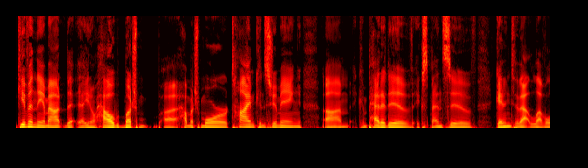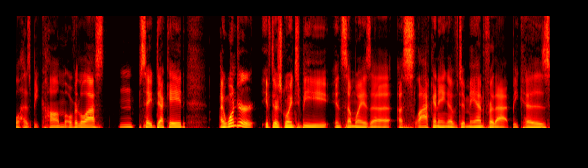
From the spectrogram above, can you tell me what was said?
given the amount that you know how much uh, how much more time consuming um, competitive expensive getting to that level has become over the last mm, say decade I wonder if there's going to be, in some ways, a, a slackening of demand for that because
